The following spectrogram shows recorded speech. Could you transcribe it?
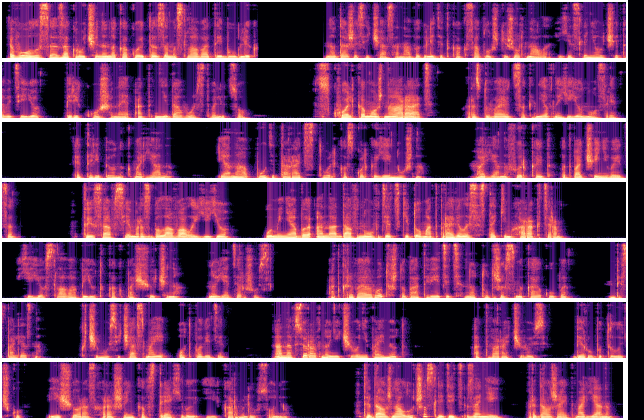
Волосы закручены на какой-то замысловатый бублик. Но даже сейчас она выглядит как с обложки журнала, если не учитывать ее перекошенное от недовольства лицо. «Сколько можно орать?» — раздуваются гневно ее ноздри. «Это ребенок Марьяна, и она будет орать столько, сколько ей нужно». Марьяна фыркает, подбоченивается. «Ты совсем разбаловала ее. У меня бы она давно в детский дом отправилась с таким характером». Ее слова бьют, как пощечина, но я держусь. Открываю рот, чтобы ответить, но тут же смыкаю губы. Бесполезно. К чему сейчас мои отповеди? Она все равно ничего не поймет. Отворачиваюсь, беру бутылочку, еще раз хорошенько встряхиваю и кормлю Соню. «Ты должна лучше следить за ней», — продолжает Марьяна.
